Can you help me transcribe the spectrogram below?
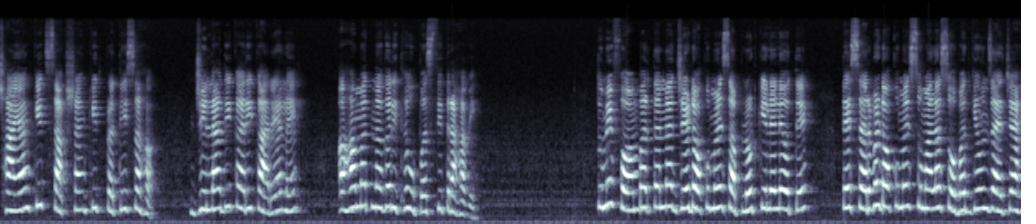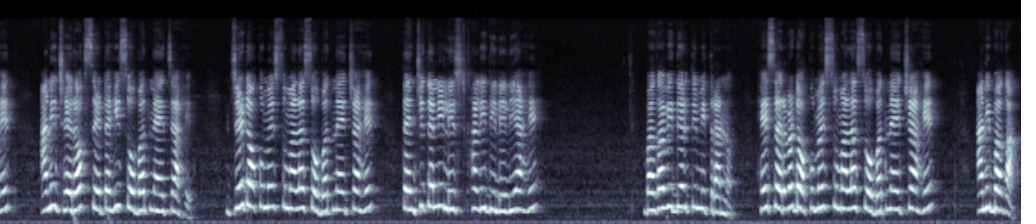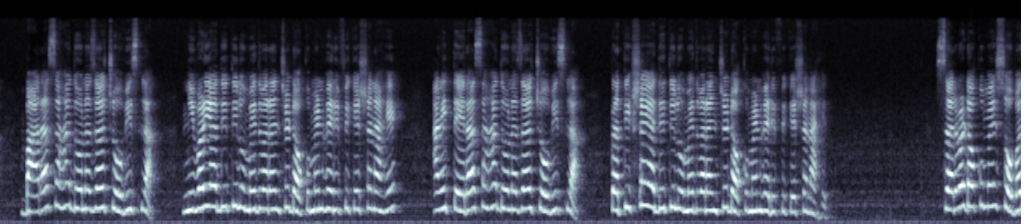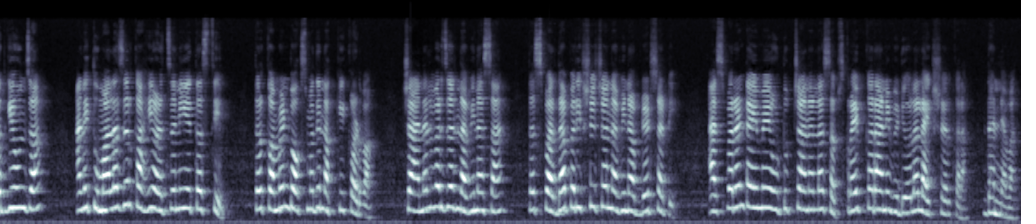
छायांकित साक्षांकित प्रतीसह जिल्हाधिकारी कार्यालय अहमदनगर इथे उपस्थित राहावे. तुम्ही फॉर्म भरताना जे डॉक्युमेंट्स अपलोड केलेले होते ते सर्व डॉक्युमेंट्स तुम्हाला सोबत घेऊन जायचे आहेत. आणि झेरॉक्स सेटही सोबत न्यायचे आहेत. जे डॉक्युमेंट्स तुम्हाला सोबत न्यायचे आहेत त्यांची त्यांनी लिस्ट खाली दिलेली आहे. बघा विद्यार्थी मित्रांनो हे सर्व डॉक्युमेंट्स तुम्हाला सोबत न्यायचे आहेत. आणि बघा बारा सहा दोन हजार चोवीसला निवड यादीतील उमेदवारांचे डॉक्युमेंट व्हेरिफिकेशन आहे आणि तेरा सहा दोन हजार चोवीसला प्रतीक्षा यादीतील उमेदवारांचे डॉक्युमेंट व्हेरिफिकेशन आहेत. सर्व डॉक्युमेंट सोबत घेऊन जा आणि तुम्हाला जर काही अडचणी येत असतील तर कमेंट बॉक्समध्ये नक्की कळवा. चॅनलवर जर नवीन असाल तर स्पर्धा परीक्षेच्या नवीन अपडेटसाठी ॲस्परंट टाईम या यूट्यूब चॅनलला सबस्क्राईब करा आणि व्हिडिओला लाईक शेअर करा. धन्यवाद.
